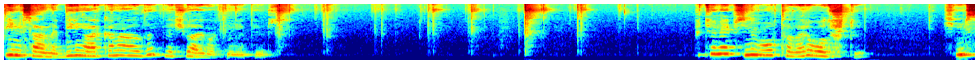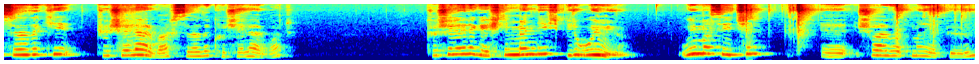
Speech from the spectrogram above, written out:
birini sağına birini arkana aldın ve şu algoritma yapıyoruz. Bütün hepsinin ortaları oluştu. Şimdi sıradaki köşeler var. Sırada köşeler var. Köşelere geçtim. Bende hiçbiri uymuyor. Uyması için e, şu algoritma yapıyorum.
